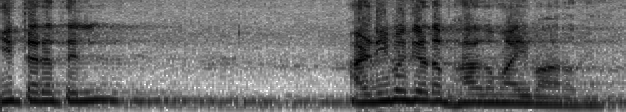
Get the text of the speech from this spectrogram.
ഈ തരത്തിൽ അഴിമതിയുടെ ഭാഗമായി മാറുന്നത്.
